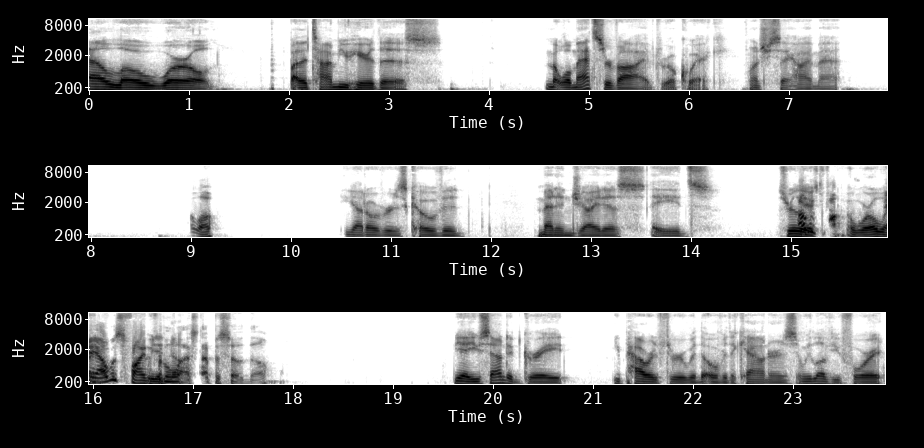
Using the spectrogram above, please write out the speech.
Hello, world. By the time you hear this, well, Matt survived real quick. Why don't you say hi, Matt? Hello. He got over his COVID, meningitis, AIDS. It's really a, a, whirlwind. Hey, I was fine We for the know- last episode, though. Yeah, you sounded great. You powered through with the over the counters, and we love you for it.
